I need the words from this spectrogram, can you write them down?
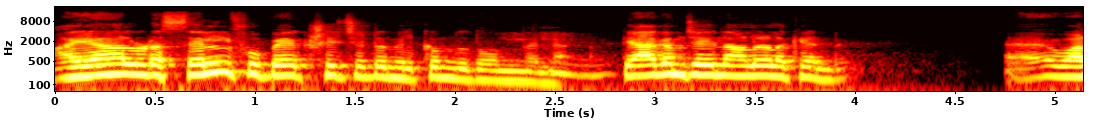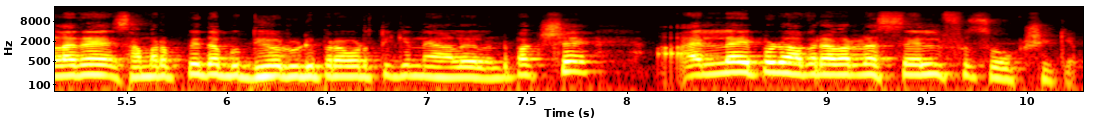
അയാളുടെ സെൽഫ് ഉപേക്ഷിച്ചിട്ട് നിൽക്കുമെന്ന് തോന്നുന്നില്ല. ത്യാഗം ചെയ്യുന്ന ആളുകളൊക്കെ ഉണ്ട്. വളരെ സമർപ്പിത ബുദ്ധിയോടുകൂടി പ്രവർത്തിക്കുന്ന ആളുകളുണ്ട്. പക്ഷേ എല്ലായ്പ്പോഴും അവരവരുടെ സെൽഫ് സൂക്ഷിക്കും.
